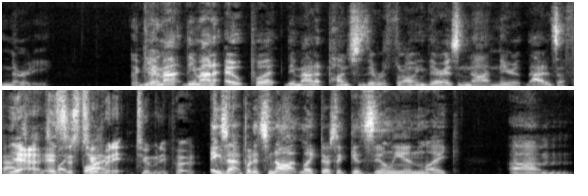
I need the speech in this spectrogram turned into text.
nerdy Okay. the amount the amount of output, the amount of punches they were throwing there is not near that is a fast yeah, it's fight, just but- too many, too many po. too Exactly, many but it's not like there's a gazillion like um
